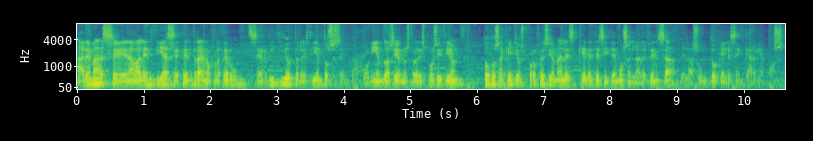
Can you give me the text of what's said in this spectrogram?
Además, en Avalentia se centra en ofrecer un servicio 360, poniendo así a nuestra disposición todos aquellos profesionales que necesitemos en la defensa del asunto que les encarguemos.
